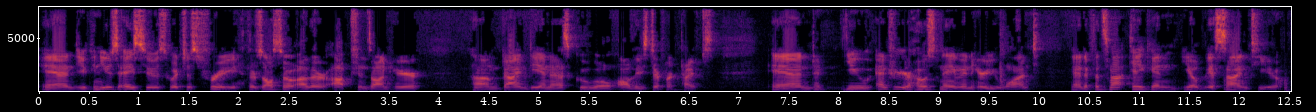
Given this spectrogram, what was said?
and you can use ASUS, which is free. There's also other options on here, um, DynDNS, Google, all these different types. And you enter your host name in here you want, and if it's not taken, you'll be assigned to you.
